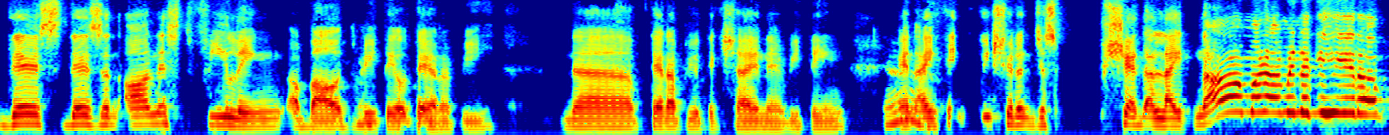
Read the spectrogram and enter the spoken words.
there's there's an honest feeling about Mhm. retail therapy na therapeutic siya and everything. And I think we shouldn't just shed a light na, ah, marami naghihirap.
